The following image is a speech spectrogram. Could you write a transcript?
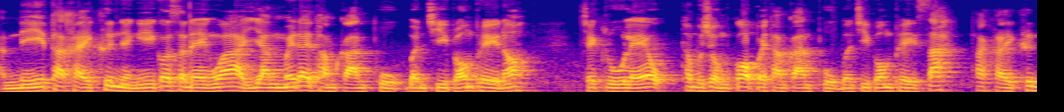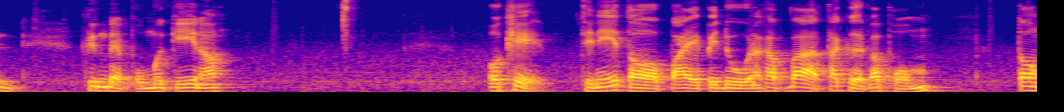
อันนี้ถ้าใครขึ้นอย่างนี้ก็แสดงว่ายังไม่ได้ทำการผูกบัญชีพร้อมเพย์เนาะเช็ครู้แล้วท่านผู้ชมก็ไปทำการผูกบัญชีพร้อมเพย์ซะถ้าใครขึ้นขึ้นแบบผมเมื่อกี้เนาะโอเค ทีนี้ต่อไปไปดูนะครับว่าถ้าเกิดว่าผมต้อง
